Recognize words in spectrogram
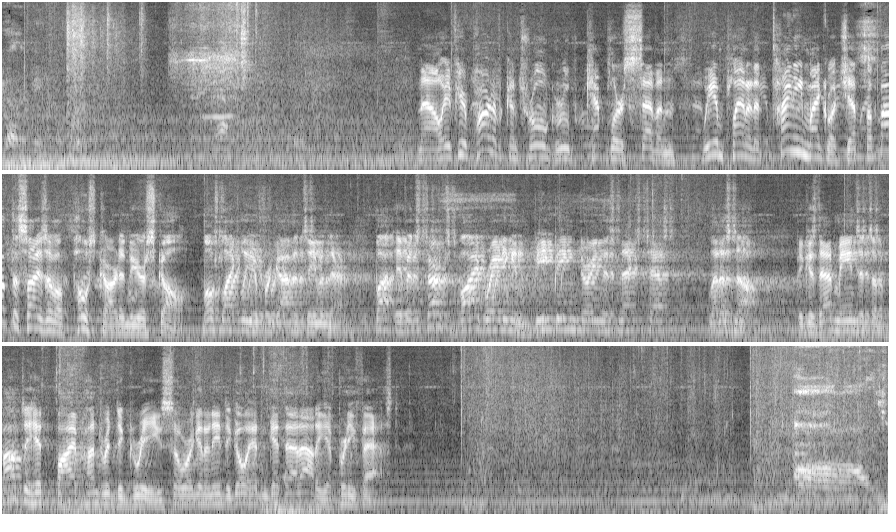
To other people. Now, if you're part of control group Kepler 7, we implanted a tiny microchip about the size of a postcard into your skull. Most likely you've forgotten it's even there. But if it starts vibrating and beeping during this next test, let us know. Because that means it's about to hit 500 degrees, so we're going to need to go ahead and get that out of you pretty fast. Oh, this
